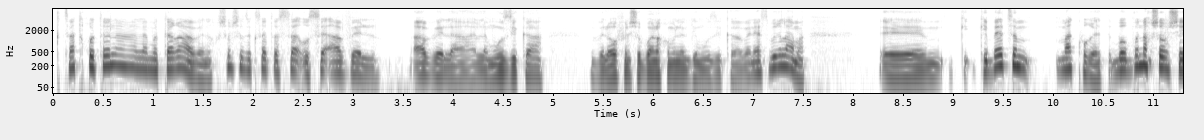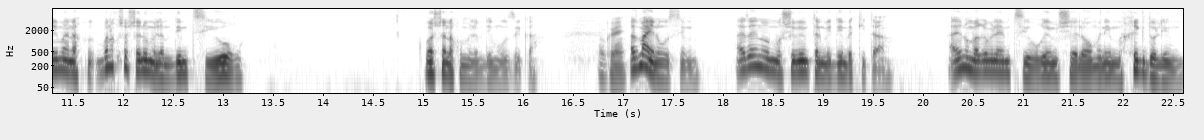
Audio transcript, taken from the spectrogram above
קצת חוטא למטרה, ואני חושב שזה קצת עשה, עושה עוול, עוול למוזיקה ולאופן שבו אנחנו מלמדים מוזיקה, ואני אסביר למה. אה, כי, כי בעצם, מה קורה? בוא, בוא נחשוב שאם אנחנו, בוא נחשוב שהיינו מלמדים ציור, כמו שאנחנו מלמדים מוזיקה. אוקיי. אז מה היינו עושים? אז היינו מושיבים תלמידים בכיתה, היינו מראים להם ציורים של האומנים הכי גדולים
